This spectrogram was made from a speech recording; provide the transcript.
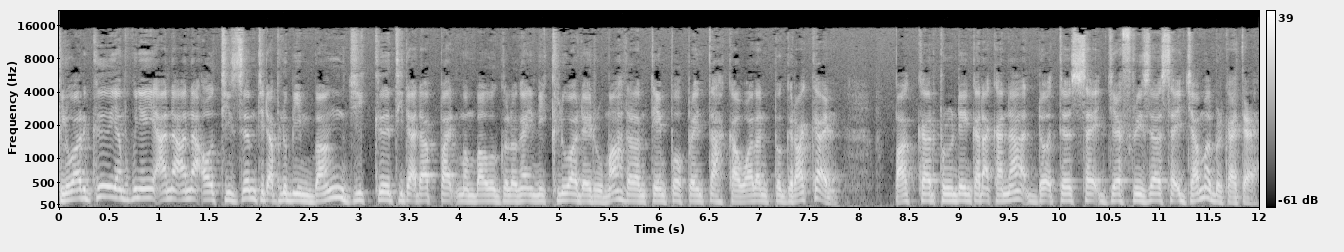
Keluarga yang mempunyai anak-anak autism tidak perlu bimbang jika tidak dapat membawa golongan ini keluar dari rumah dalam tempoh perintah kawalan pergerakan. Pakar perunding kanak-kanak Dr. Syed Jeff Rizal Syed Jamal berkata,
